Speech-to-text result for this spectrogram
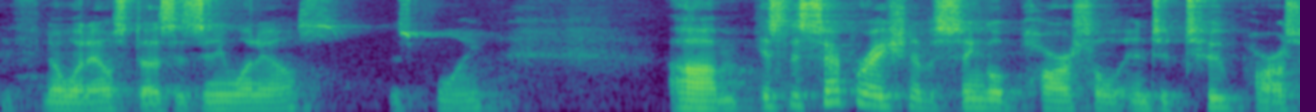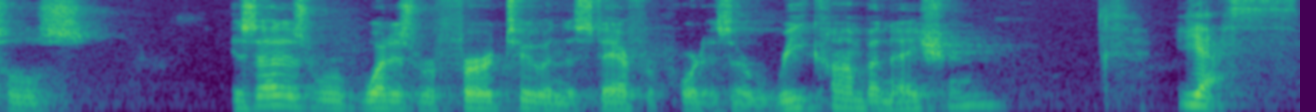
if no one else does. Is anyone else at this point? Um, Is the separation of a single parcel into two parcels, is that is what is referred to in the staff report as a recombination? Yes.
